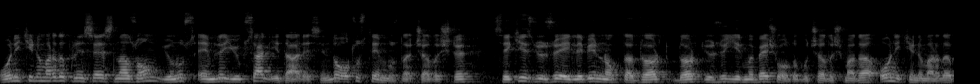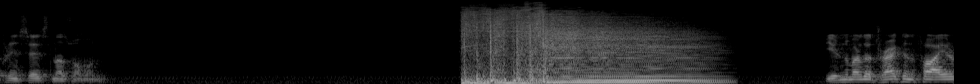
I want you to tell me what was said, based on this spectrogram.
12 numaralı Prenses Nazom Yunus Emre Yüksel idaresinde 30 Temmuz'da çalıştı. 800'ü 51.4, 400'ü 25 oldu bu çalışmada 12 numaralı Prenses Nazom'un. Numarada Dragonfire,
